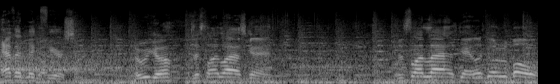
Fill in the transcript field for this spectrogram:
Evan McPherson. Here we go. Just like last game. Just like last game. Let's go to the bowl.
